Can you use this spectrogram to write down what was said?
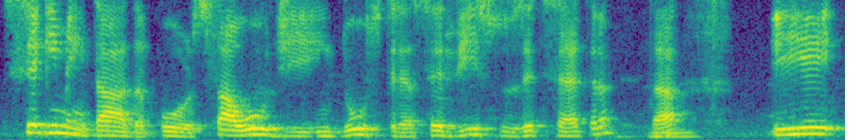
segmentada por saúde, indústria, serviços, etc. Tá? Uhum. E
